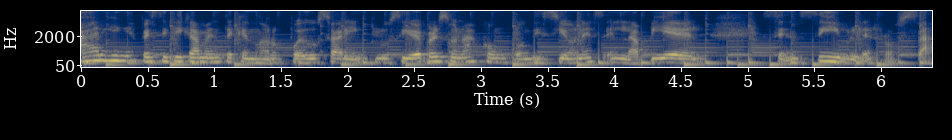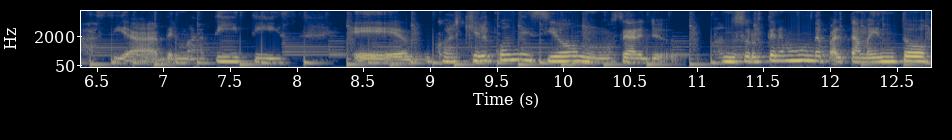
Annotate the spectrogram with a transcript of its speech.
alguien específicamente que no los puede usar, inclusive personas con condiciones en la piel sensibles, rosácea, dermatitis, eh, cualquier condición, o sea, nosotros tenemos un departamento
